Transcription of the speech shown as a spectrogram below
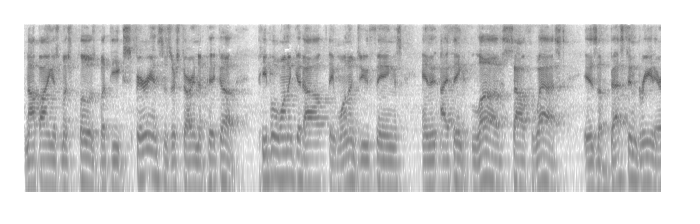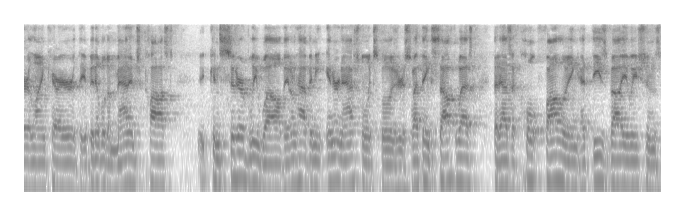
not buying as much clothes, but the experiences are starting to pick up. People want to get out, they want to do things. And I think Love Southwest is a best in breed airline carrier. They've been able to manage cost considerably well. They don't have any international exposure. So I think Southwest, that has a cult following at these valuations,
